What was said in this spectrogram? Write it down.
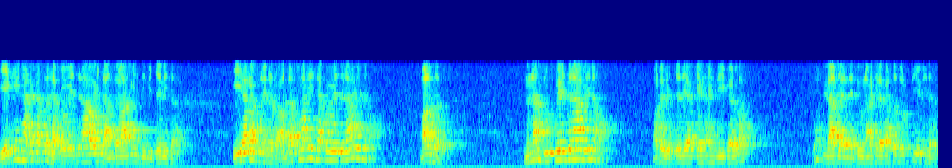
ඒකෙන් හටගත්ත සැප වේදනාවයි චන්ද්‍රාගයේ තිබිච්ච නිසා ඒ අරමුණ එනකොට අදත් මට සැප වේදනාව එනවා. මනස. නනම් දුක් වේදනාව එනවා. මට වෙච්ච දෙයක් එහෙනම් දී කරලා වටිනා දෙයක් නැති වුණා කියලා ගත්ත දෘෂ්ටිය නිසා.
